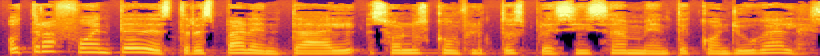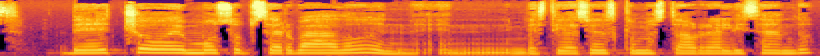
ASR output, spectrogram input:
Otra fuente de estrés parental son los conflictos precisamente conyugales. De hecho, hemos observado en, investigaciones que hemos estado realizando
